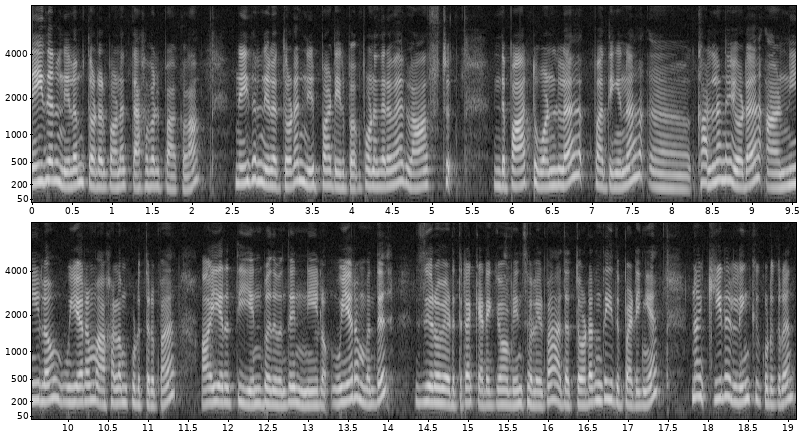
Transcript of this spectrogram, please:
நெய்தல் நிலம் தொடர்பான தகவல் பார்க்கலாம். நெய்தல் நிலத்தோட நிற்பாட்டியிருப்பேன் போன தடவை லாஸ்ட்டு இந்த பார்ட் ஒனில் பார்த்தீங்கன்னா கல்லணையோட நீளம் உயரம் அகலம் கொடுத்துருப்பேன். ஆயிரத்தி எண்பது வந்து நீளம். உயரம் வந்து ஜீரோவை எடுத்துகிட்டா கிடைக்கும் அப்படின்னு சொல்லியிருப்பேன். அதை தொடர்ந்து இது படிங்க. நான் கீழே லிங்க் கொடுக்குறேன்.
